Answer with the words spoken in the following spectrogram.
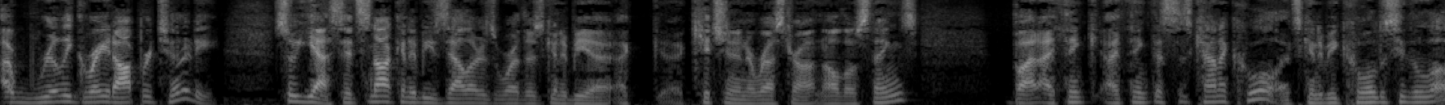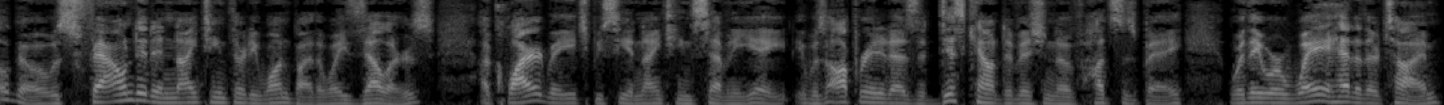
a really great opportunity. So yes it's not going to be zellers where there's going to be a, a, kitchen and a restaurant and all those things. But i think i think this is kind of cool. It's going to be cool to see the logo. It was founded in 1931 by the way zellers acquired by hbc in 1978 it was operated as a discount division of hudson's bay where they were way ahead of their time.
